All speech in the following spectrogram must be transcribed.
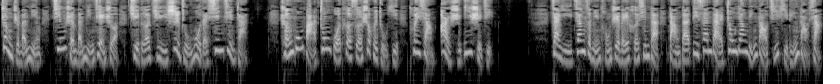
政治文明、精神文明建设取得举世瞩目的新进展，成功把中国特色社会主义推向二十一世纪。在以江泽民同志为核心的党的第三代中央领导集体领导下，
